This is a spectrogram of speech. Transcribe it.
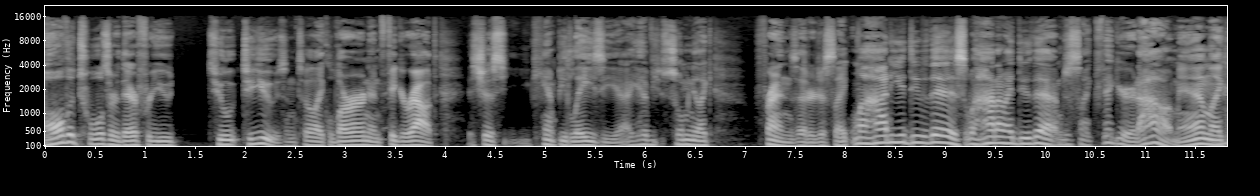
all the tools are there for you to to use and to like learn and figure out. It's just you can't be lazy. I have so many like friends that are just like, well, how do you do this? Well, how do I do that? I'm just like, figure it out, man. Like,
